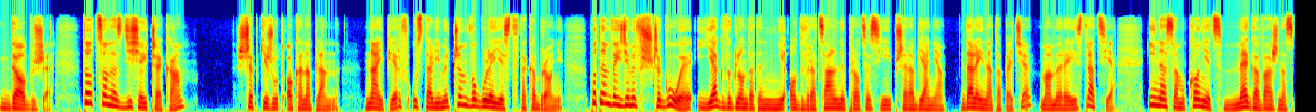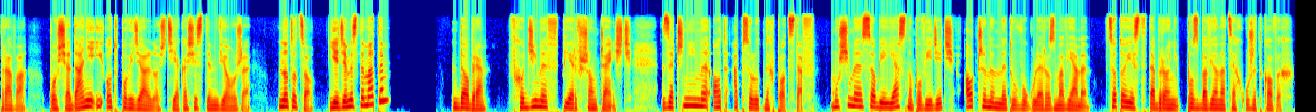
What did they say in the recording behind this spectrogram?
Dobrze. To co nas dzisiaj czeka? Szybki rzut oka na plan. Najpierw ustalimy, czym w ogóle jest taka broń. Potem wejdziemy w szczegóły, jak wygląda ten nieodwracalny proces jej przerabiania. Dalej na tapecie mamy rejestrację. I na sam koniec mega ważna sprawa – posiadanie i odpowiedzialność, jaka się z tym wiąże. No to co, jedziemy z tematem? Dobra, wchodzimy w pierwszą część. Zacznijmy od absolutnych podstaw. Musimy sobie jasno powiedzieć, o czym my tu w ogóle rozmawiamy. Co to jest ta broń pozbawiona cech użytkowych?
